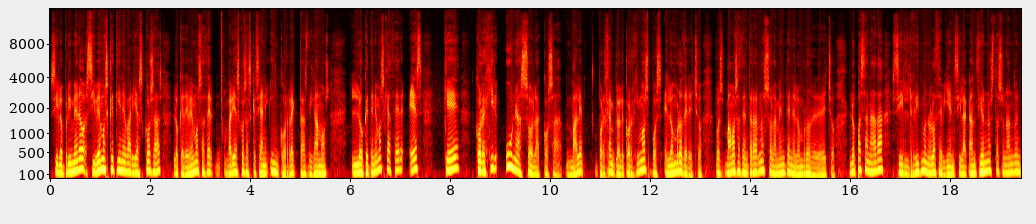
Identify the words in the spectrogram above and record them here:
si lo primero, si vemos que tiene varias cosas, lo que debemos hacer, varias cosas que sean incorrectas, digamos, lo que tenemos que hacer es que corregir una sola cosa, ¿vale? Por ejemplo, le corregimos pues el hombro derecho, pues vamos a centrarnos solamente en el hombro derecho. No pasa nada si el ritmo no lo hace bien, si la canción no está sonando en,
